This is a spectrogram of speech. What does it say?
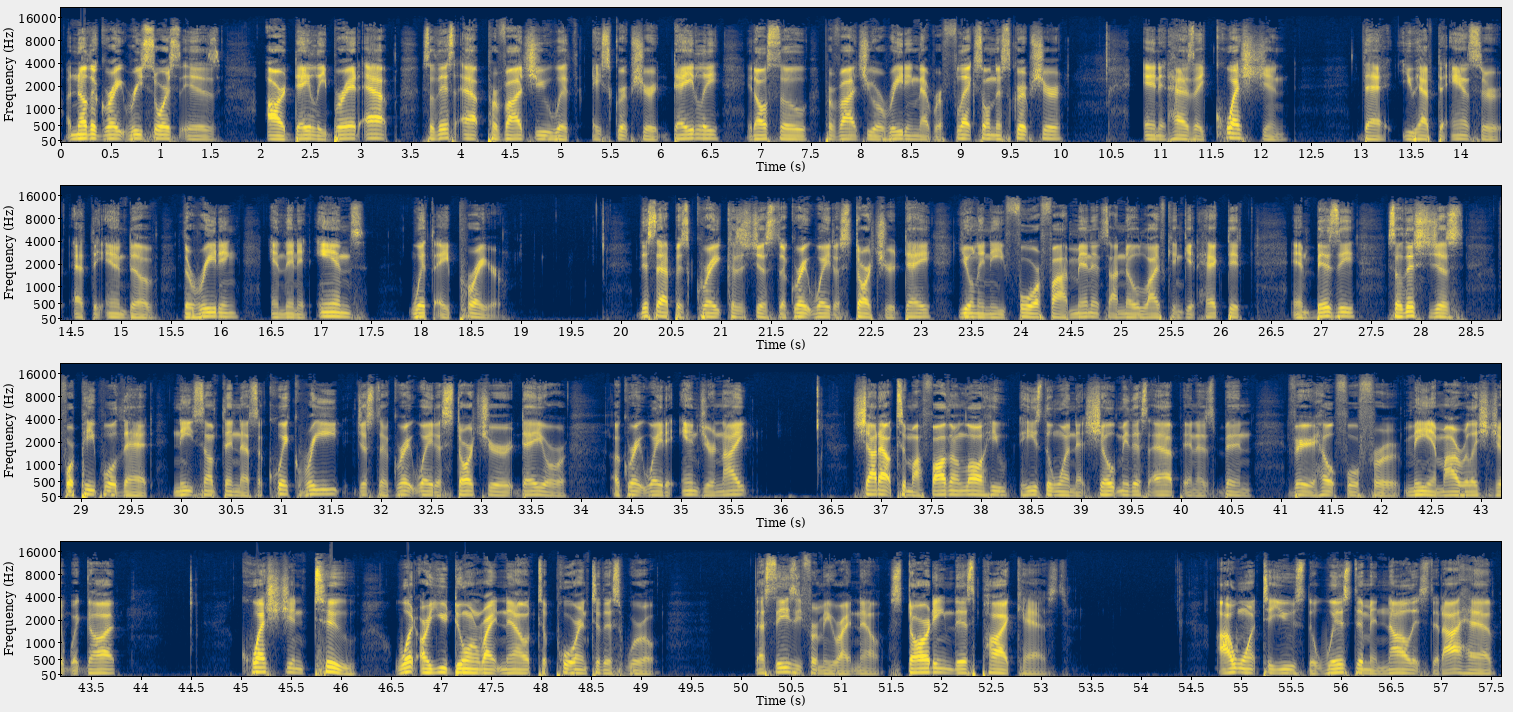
Another great resource is our Daily Bread app. So, this app provides you with a scripture daily. It also provides you a reading that reflects on the scripture, and it has a question that you have to answer at the end of the reading, and then it ends with a prayer. This app is great because it's just a great way to start your day. You only need four or five minutes. I know life can get hectic and busy. So, this is just for people that need something that's a quick read, just a great way to start your day or a great way to end your night. Shout out to my father-in-law. He he's the one that showed me this app and has been very helpful for me and my relationship with God. Question 2. What are you doing right now to pour into this world? That's easy for me right now. Starting this podcast. I want to use the wisdom and knowledge that I have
